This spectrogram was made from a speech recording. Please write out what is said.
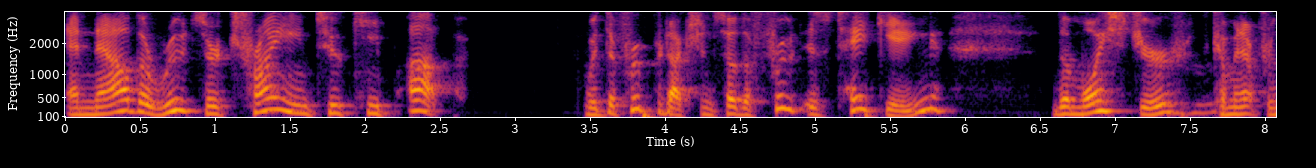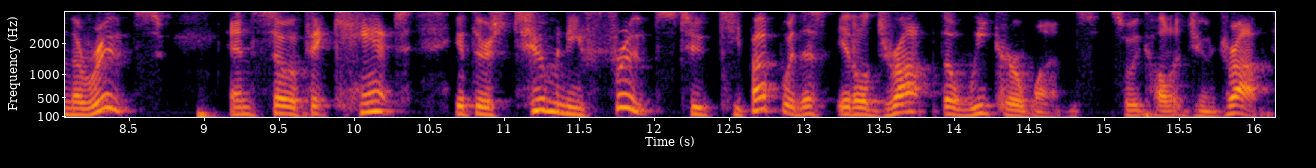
And now the roots are trying to keep up with the fruit production. So the fruit is taking the moisture Mhm. coming up from the roots. And so if it can't, if there's too many fruits to keep up with this, it'll drop the weaker ones. So we call it June drop.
